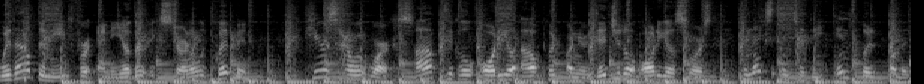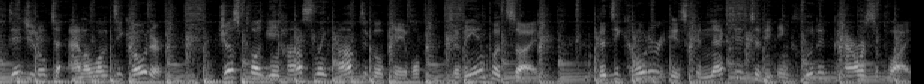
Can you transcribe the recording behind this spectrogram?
without the need for any other external equipment. Here's how it works. Optical audio output on your digital audio source connects into the input on the digital to analog decoder. Just plug in Toslink optical cable to the input side. The decoder is connected to the included power supply.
